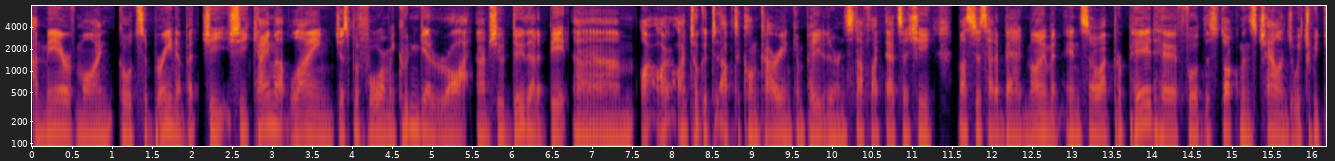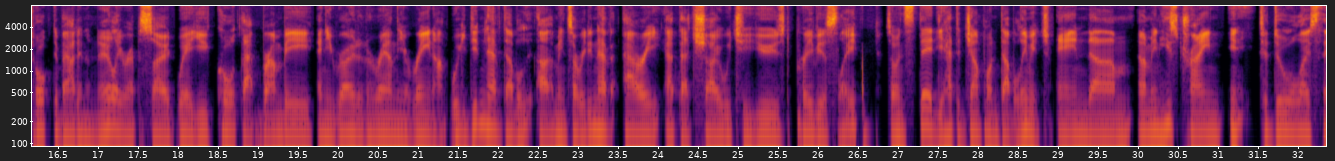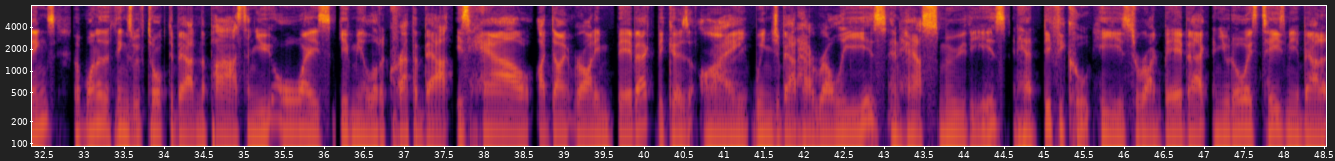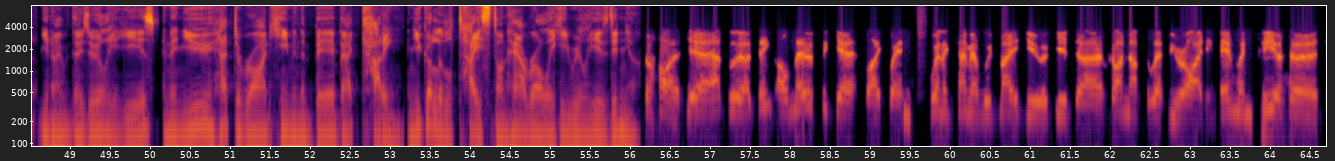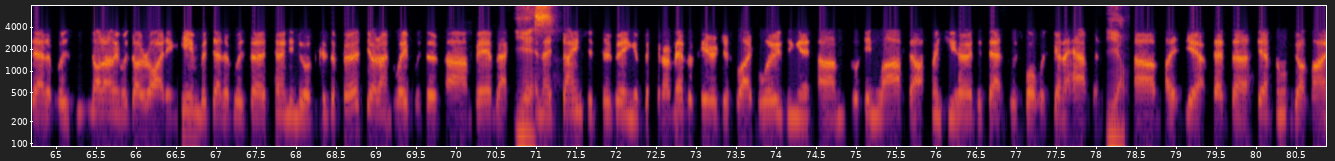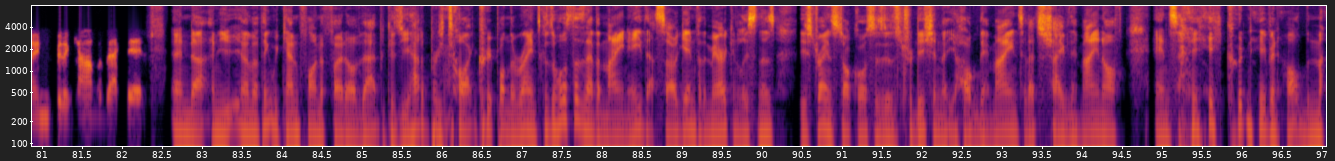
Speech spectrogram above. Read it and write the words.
a mare of mine called Sabrina, but she she came up lame just before, and we couldn't get it right. Um, she would do that a bit. Um, I, I, I, took it up to Cloncurry and competed her and stuff like that. So she must just had a bad moment. And so I prepared her for the Stockman's Challenge, which we talked about in an earlier episode where you caught that Brumby and you rode it around the arena. We didn't have double, uh, I mean, sorry, we didn't have Ari at that show, which you used previously. So instead, you had to jump on double image. And, um, and I mean, he's trained in, to do all those things. But one of the things we've talked about in the past, and you always give me a lot of crap about about is how I don't ride him bareback because I whinge about how rolly he is and how smooth he is and how difficult he is to ride bareback. And you would always tease me about it, you know, those earlier years. And then you had to ride him in the bareback cutting and you got a little taste on how rolly he really is, didn't you? Oh, yeah, absolutely. I think I'll never forget, like, when when it came out, we'd made you, if you'd uh, kind enough to let me ride him. And when Pia heard that it was not only was I riding him, but that it was uh, turned into a, because the first year I don't believe was a um, bareback. Yes. And they changed it to being a back. And I remember Pia just like losing it um, in laughter when she heard that that was what was going to happen. Yeah. Um, I, yeah, that's uh, definitely got my own bit of karma back there. And uh, and you and I think we can find a photo of that because you had a pretty tight grip on the reins because the horse doesn't have a mane either. So again, for the American listeners, the Australian stock horses is tradition that you hog their mane, so that's shave their mane off, and so he couldn't even hold the mane.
